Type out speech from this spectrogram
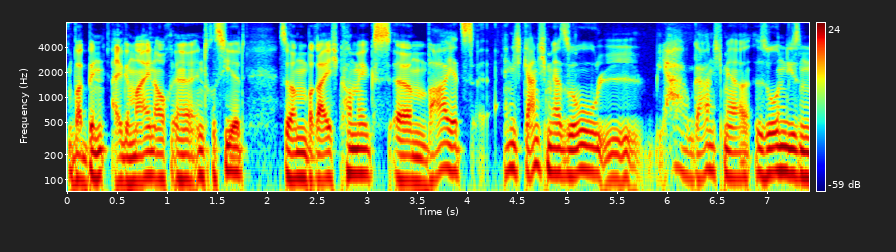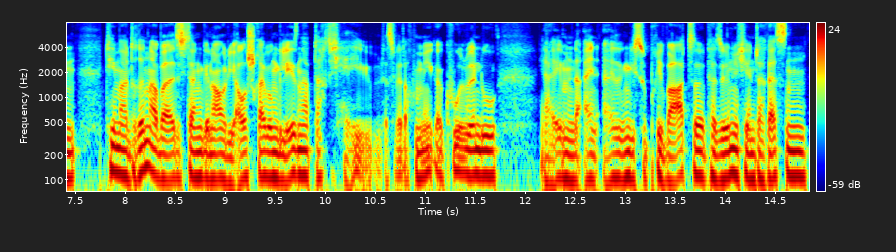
aber bin allgemein auch äh, interessiert. So im Bereich Comics ähm, war jetzt eigentlich gar nicht mehr so, ja, gar nicht mehr so in diesem Thema drin. Aber als ich dann genau die Ausschreibung gelesen habe, dachte ich, hey, das wäre doch mega cool, wenn du ja eben ein, eigentlich so private, persönliche Interessen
